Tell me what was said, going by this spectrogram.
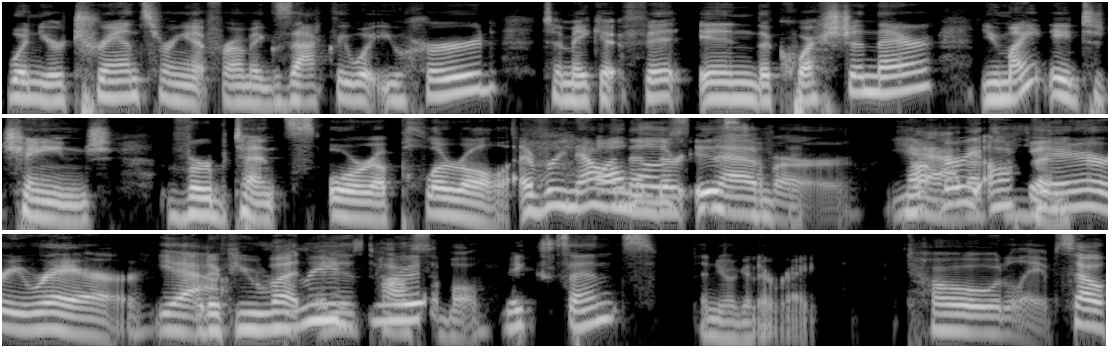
when you're transferring it from exactly what you heard to make it fit in the question there, you might need to change verb tense or a plural. Every now Almost and then there is never. Yeah, Not very often. Very rare. Yeah. But if you but read it is possible. It, makes sense, then you'll get it right. Totally. So,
